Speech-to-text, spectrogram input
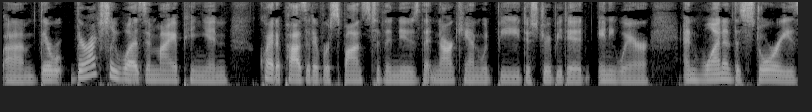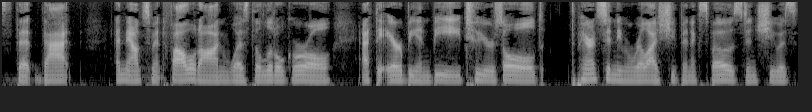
um, there there actually was, in my opinion, quite a positive response to the news that Narcan would be distributed anywhere. And one of the stories that that announcement followed on was the little girl at the Airbnb, two years old, the parents didn't even realize she'd been exposed and she was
